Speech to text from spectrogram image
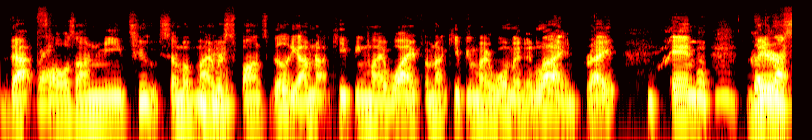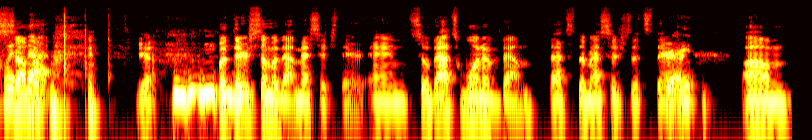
that Right. falls on me too. Some of my Mhm. responsibility. I'm not keeping my wife, I'm not keeping my woman in line, right? And there's some of but there's some of that message there. And so that's one of them. That's the message that's there. right. um,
